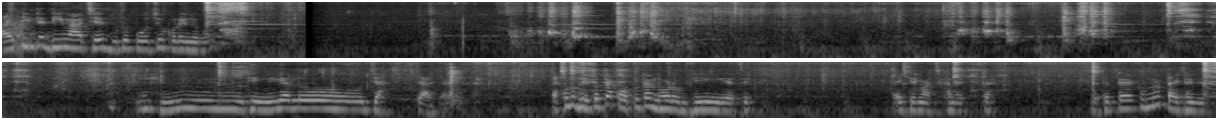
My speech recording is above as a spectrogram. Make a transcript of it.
আর তিনটে ডিম আছে, দুটো পোচও করে নেব হুম ভেঙে গেল যা যা যা। যা। এখনও ভেতরটা কতটা নরম ভেঙে গেছে। এই যে মাঝখানেরটা। ভেতরটা এখনও টাইট হয়ে গেছে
